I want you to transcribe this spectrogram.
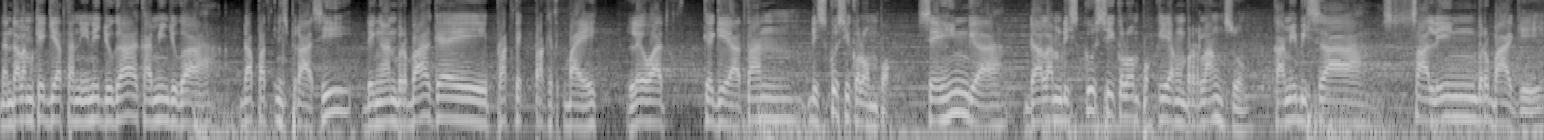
Dan dalam kegiatan ini juga kami juga dapat inspirasi dengan berbagai praktik-praktik baik lewat kegiatan diskusi kelompok. Sehingga dalam diskusi kelompok yang berlangsung, kami bisa saling berbagi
